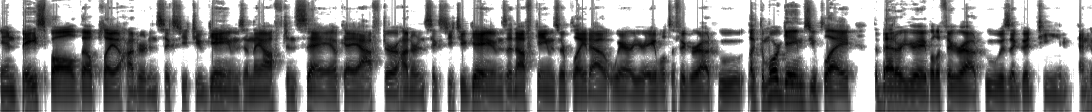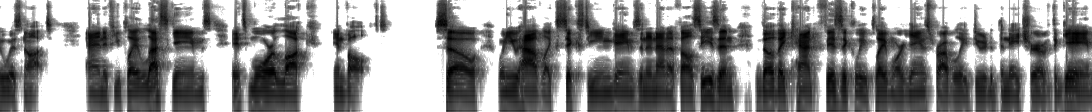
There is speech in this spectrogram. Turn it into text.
in baseball they'll play 162 games and they often say okay after 162 games enough games are played out where you're able to figure out who like the more games you play the better you're able to figure out who is a good team and who is not. And if you play less games it's more luck involved so when you have like 16 games in an NFL season, though they can't physically play more games probably due to the nature of the game,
